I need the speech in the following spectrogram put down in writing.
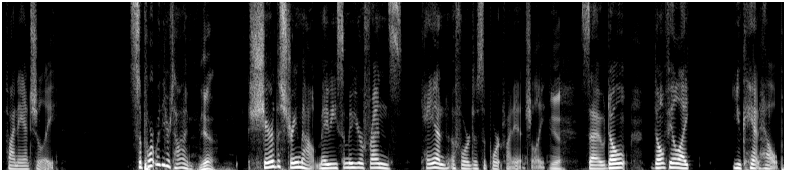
financially, support with your time. Yeah. Share the stream out. Maybe some of your friends can afford to support financially. Yeah. So don't don't feel like you can't help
